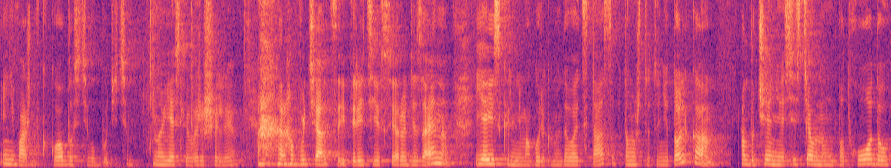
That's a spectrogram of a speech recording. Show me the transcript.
И неважно, в какой области вы будете. Но если вы решили обучаться и перейти в сферу дизайна, я искренне могу рекомендовать Стаса, потому что это не только обучение системному подходу,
